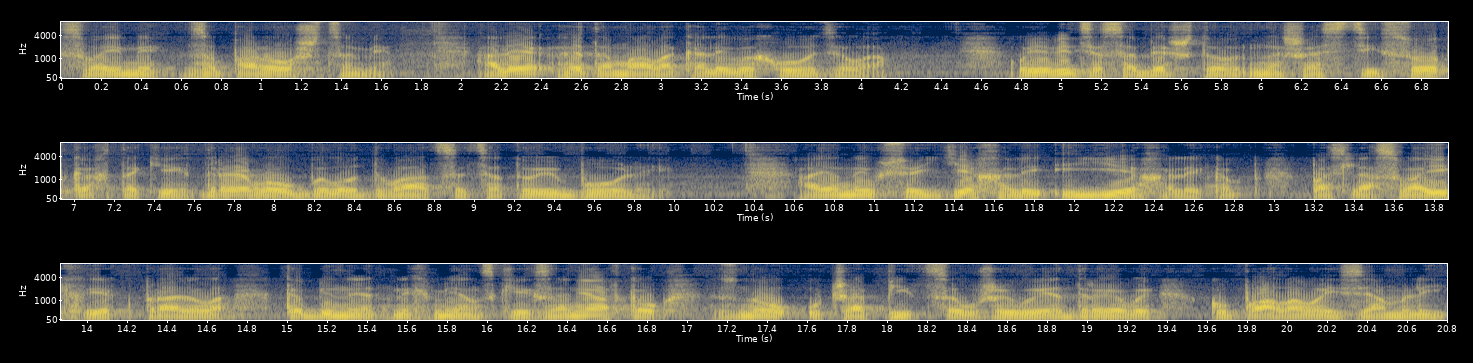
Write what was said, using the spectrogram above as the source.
сваімі запарожцамі, але гэта мала калі выходзіла. Уявіце сабе, што на шасці сотках такіх дрэваў было 20, а то і болей а яны ўсё ехалі і ехалі, каб пасля сваіх, як правіла, кабінетных менскіх заняткаў зноў учапіцца ў жывыя дрэвы купалавай зямлі.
